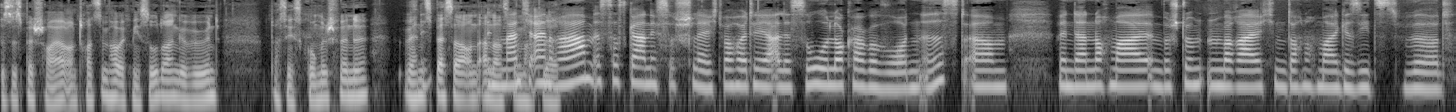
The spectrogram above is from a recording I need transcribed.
es ist bescheuert und trotzdem habe ich mich so dran gewöhnt, dass ich es komisch finde, wenn es besser und In anders manch gemacht einem wird. Rahmen ist das gar nicht so schlecht, weil heute ja alles so locker geworden ist. Ähm, wenn dann nochmal in bestimmten Bereichen doch nochmal gesiezt wird.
